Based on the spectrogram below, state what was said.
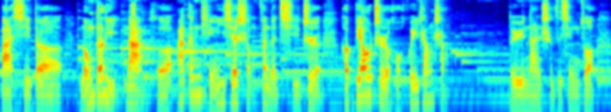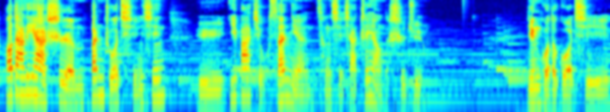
巴西的隆德里纳和阿根廷一些省份的旗帜和标志或徽章上。对于南十字星座，澳大利亚诗人班卓琴心于1893年曾写下这样的诗句：“英国的国旗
